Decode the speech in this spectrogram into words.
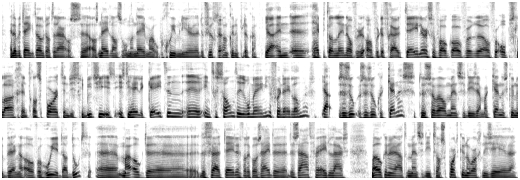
En dat betekent ook dat we daar als, als Nederlandse ondernemer op een goede manier de vruchten van kunnen plukken. Ja, en heb je het dan alleen over, over de fruittelers of ook over, over opslag en transport en distributie? Is, is die hele keten interessant in Roemenië voor Nederlanders? Ja, ze, zoeken, ze zoeken kennis. Dus zowel mensen die zeg maar, kennis kunnen brengen over hoe je dat doet. Uh, maar ook de, de fruittelers, wat ik al zei, de, de zaadveredelaars. Maar ook inderdaad de mensen die transport kunnen organiseren.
